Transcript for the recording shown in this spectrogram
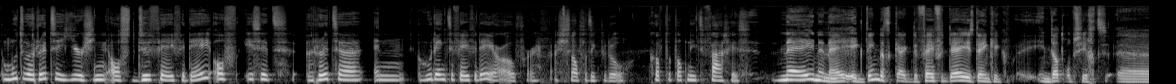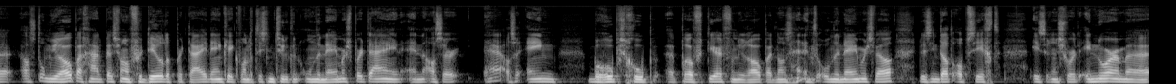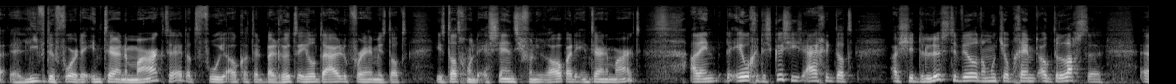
Moeten we Rutte hier zien als de VVD? Of is het Rutte en hoe denkt de VVD erover? Als je snapt wat ik bedoel. Ik hoop dat dat niet te vaag is. Nee, nee, nee. Ik denk dat, kijk, de VVD is denk ik in dat opzicht, eh, als het om Europa gaat, best wel een verdeelde partij, denk ik. Want het is natuurlijk een ondernemerspartij. En, als, er, hè, als er één beroepsgroep eh, profiteert van Europa, dan zijn het de ondernemers wel. Dus in dat opzicht is er een soort enorme eh, liefde voor de interne markt. Hè. Dat voel je ook altijd bij Rutte heel duidelijk. Voor hem is dat, is dat gewoon de essentie van Europa, de interne markt. Alleen de eeuwige discussie is eigenlijk dat als je de lusten wil, dan moet je op een gegeven moment ook de lasten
